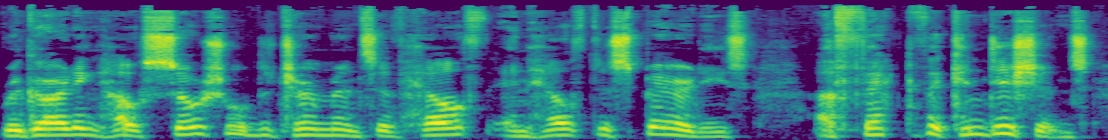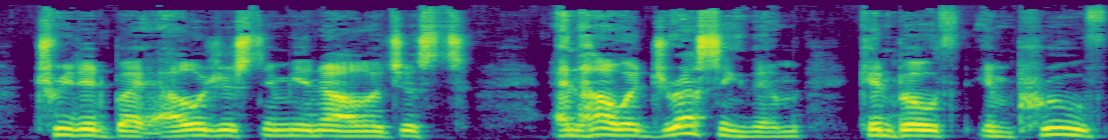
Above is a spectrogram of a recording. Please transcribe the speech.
regarding how social determinants of health and health disparities affect the conditions treated by allergist immunologists and how addressing them can both improve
